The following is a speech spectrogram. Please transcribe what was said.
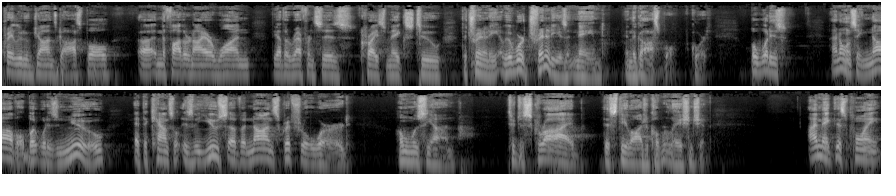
prelude of John's Gospel uh, and the Father and I are one. The other references Christ makes to the Trinity. I mean, the word Trinity isn't named in the Gospel, of course, but what is I don't want to say novel, but what is new at the council is the use of a non-scriptural word, homoousion, to describe this theological relationship. I make this point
